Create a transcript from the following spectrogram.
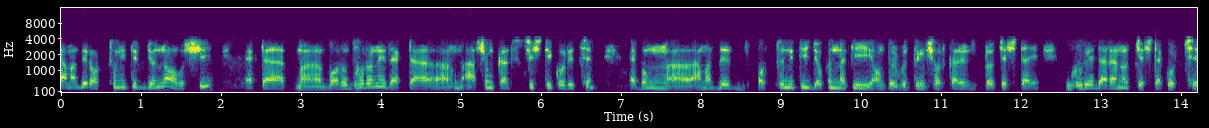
আমাদের অর্থনীতির জন্য অবশ্যই একটা বড় ধরনের একটা আশঙ্কার সৃষ্টি করেছে এবং আমাদের অর্থনীতি যখন নাকি অন্তর্বর্তী সরকারের প্রচেষ্টায় ঘুরে দাঁড়ানোর চেষ্টা করছে,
